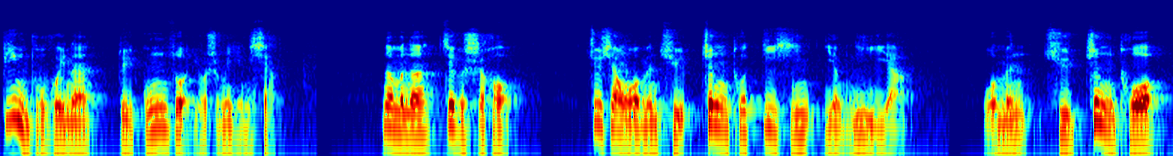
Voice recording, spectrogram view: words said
并不会呢对工作有什么影响。那么呢，这个时候。就像我们去挣脱地心引力一样，我们去挣脱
